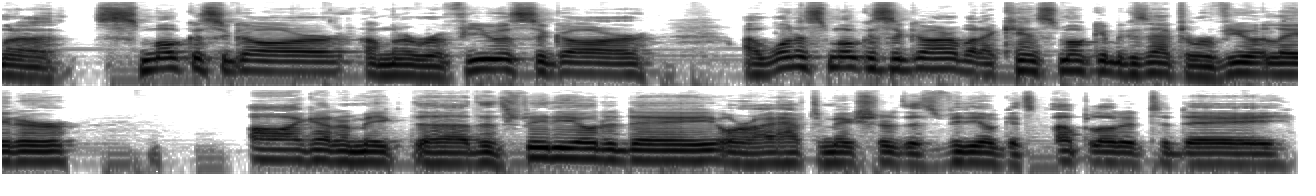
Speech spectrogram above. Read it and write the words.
gonna smoke a cigar. I'm gonna review a cigar. I want to smoke a cigar, but I can't smoke it because I have to review it later. Oh, I gotta make the, this video today, or I have to make sure this video gets uploaded today.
